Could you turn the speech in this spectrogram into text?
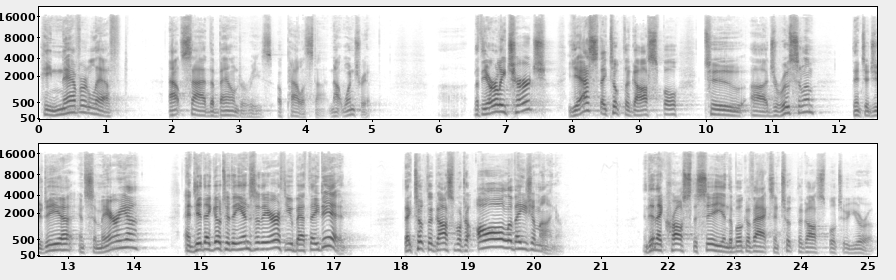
he never left outside the boundaries of Palestine, not one trip. Uh, but the early church, yes, they took the gospel to uh, Jerusalem, then to Judea and Samaria. And did they go to the ends of the earth? You bet they did. They took the gospel to all of Asia Minor. And then they crossed the sea in the book of Acts and took the gospel to Europe.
